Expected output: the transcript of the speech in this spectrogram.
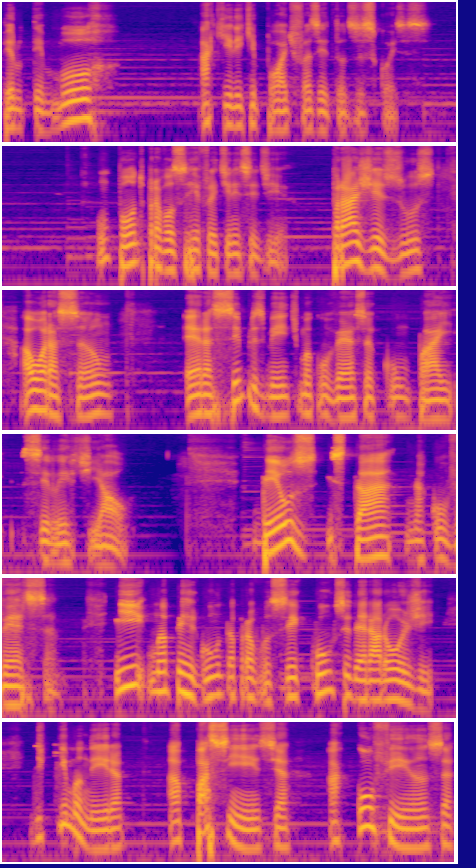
pelo temor, aquele que pode fazer todas as coisas. Um ponto para você refletir nesse dia. Para Jesus, a oração era simplesmente uma conversa com o Pai Celestial. Deus está na conversa. E uma pergunta para você considerar hoje: de que maneira a paciência, a confiança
